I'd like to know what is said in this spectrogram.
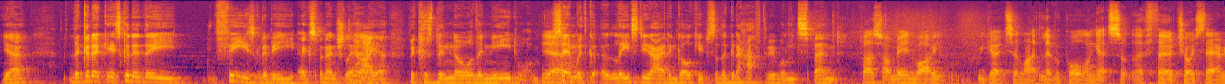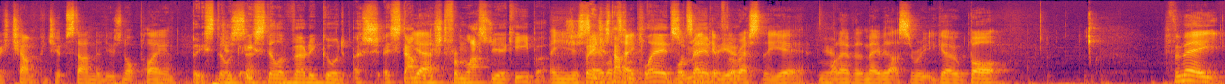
Yeah, they're gonna. It's gonna the fee is going to be exponentially Yeah. higher because they know they need one. Yeah. Same with Leeds United and goalkeepers, so they're going to have to be willing to spend. That's what I mean. Why we, we go to like Liverpool and get sort of the third choice there is Championship standard, who's not playing. But he's still Just he's say- still a very good es- established from last year keeper. And you just but say he just we'll hasn't take, played, we'll so take maybe him for yeah. the rest of the year, Yeah. whatever. Maybe that's the route you go. But for me,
